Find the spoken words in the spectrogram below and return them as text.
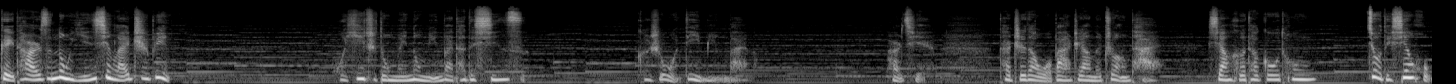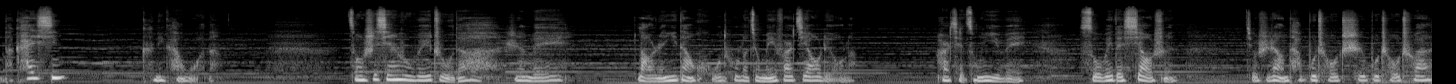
给他儿子弄银杏来治病。我一直都没弄明白他的心思，可是我弟明白了。而且，他知道我爸这样的状态，想和他沟通，就得先哄他开心。可你看我呢，总是先入为主的认为，老人一旦糊涂了就没法交流了，而且总以为，所谓的孝顺。就是让他不愁吃不愁穿，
